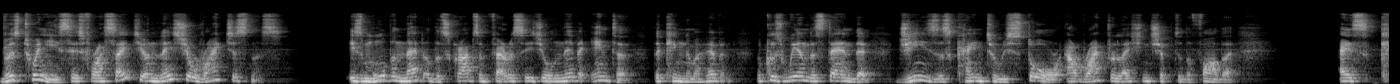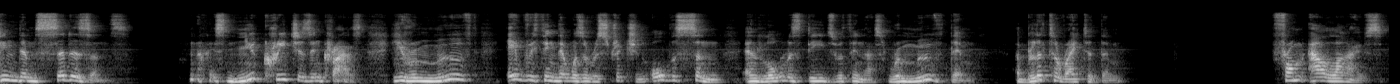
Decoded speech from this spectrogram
Verse 20 he says, For I say to you, unless your righteousness is more than that of the scribes and Pharisees, you'll never enter the kingdom of heaven. Because we understand that Jesus came to restore our right relationship to the Father as kingdom citizens as new creatures in Christ. He removed everything that was a restriction, all the sin and lawless deeds within us, removed them, obliterated them from our lives,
